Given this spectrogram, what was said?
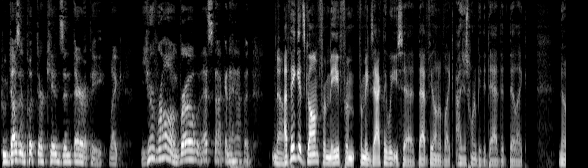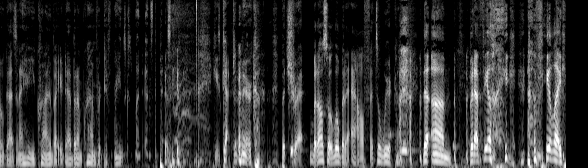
who doesn't put their kids in therapy. Like you're wrong, bro. That's not going to happen. No I think it's gone from me from from exactly what you said. That feeling of like I just want to be the dad that they're like, no guys, and I hear you crying about your dad, but I'm crying for different reasons because my dad's the best. He's Captain America, but Shrek, but also a little bit of Alf. It's a weird kind. The um, but I feel like I feel like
